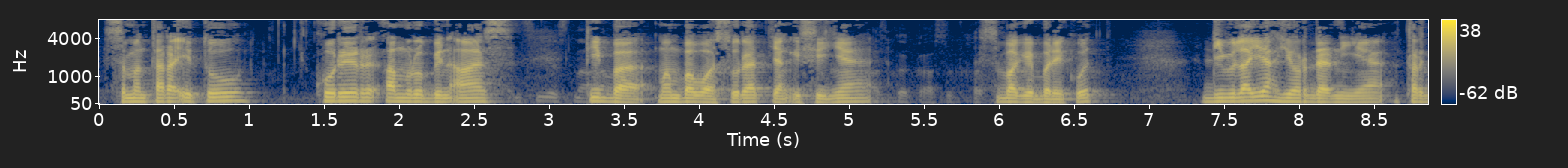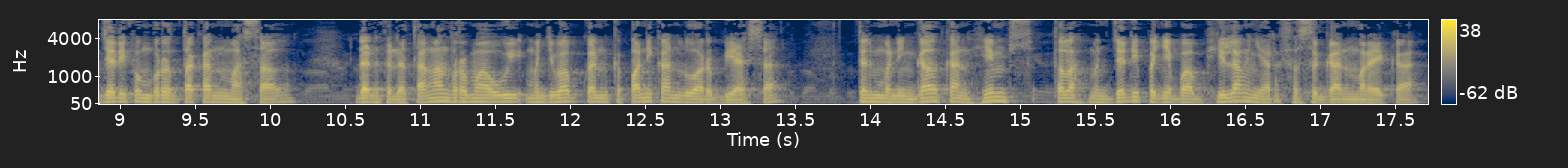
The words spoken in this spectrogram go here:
Sementara itu, kurir Amr bin As tiba membawa surat yang isinya sebagai berikut. Di wilayah Yordania terjadi pemberontakan massal dan kedatangan Romawi menyebabkan kepanikan luar biasa dan meninggalkan Hims telah menjadi penyebab hilangnya rasa segan mereka.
